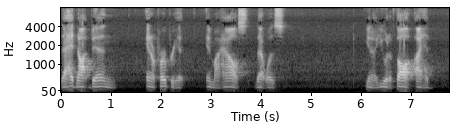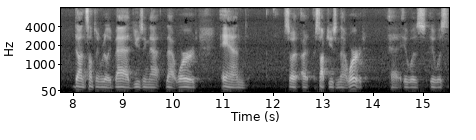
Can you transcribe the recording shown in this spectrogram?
that had not been inappropriate in my house. That was, you know, you would have thought I had done something really bad using that that word, and so I stopped using that word. Uh, it was it was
